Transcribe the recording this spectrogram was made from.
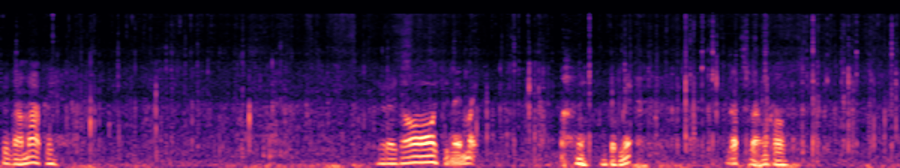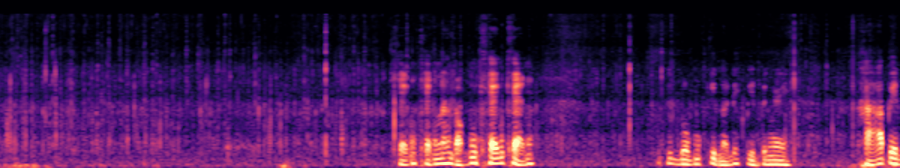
สวยงามมากเลยมี อะไรเนาะกินได้ไหม่แบบนี้ลักษณะของเขาแข็งแข็งนะดอกมันแข็งแข็งดมกลิ่นหน่อยได้กลิ่นเป็นไง ขาเป็น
